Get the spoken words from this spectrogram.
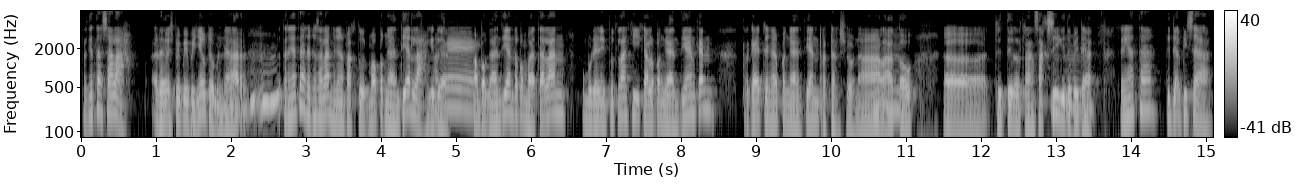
ternyata salah ada SPPB-nya udah benar, mm-hmm. Ternyata ada kesalahan dengan faktur, mau penggantian lah gitu Oke. ya. Mau penggantian atau pembatalan, kemudian input lagi. Kalau penggantian kan terkait dengan penggantian redaksional atau eh, detail transaksi gitu beda. Ternyata tidak bisa.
